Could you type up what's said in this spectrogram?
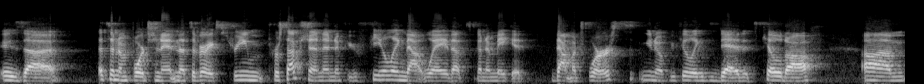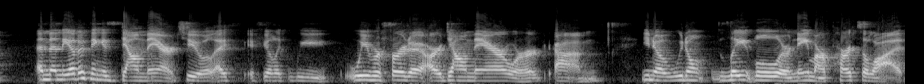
is uh that's an unfortunate and that's a very extreme perception. And if you're feeling that way that's going to make it that much worse. You know if you feel like it's dead it's killed off. Um, and then the other thing is down there too. I, I feel like we we refer to our down there or um, you know we don't label or name our parts a lot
